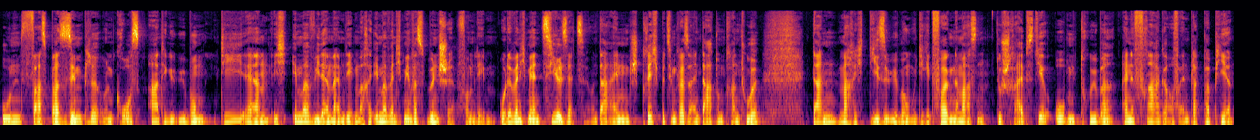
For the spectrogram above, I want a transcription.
unfassbar simple und großartige Übung, die ähm, ich immer wieder in meinem Leben mache, immer wenn ich mir was wünsche vom Leben oder wenn ich mir ein Ziel setze und da einen Strich beziehungsweise ein Datum dran tue, dann mache ich diese Übung und die geht folgendermaßen. Du schreibst dir oben drüber eine Frage auf ein Blatt Papier.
